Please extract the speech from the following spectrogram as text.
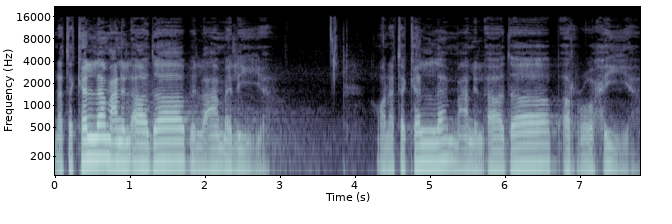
نتكلم عن الآداب العملية ونتكلم عن الآداب الروحية.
